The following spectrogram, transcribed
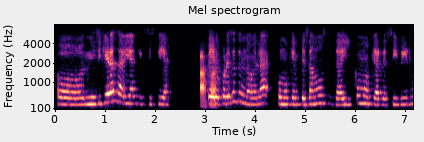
O ni siquiera sabían que existía. Pero por esa telenovela, como que empezamos desde ahí como que a recibir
